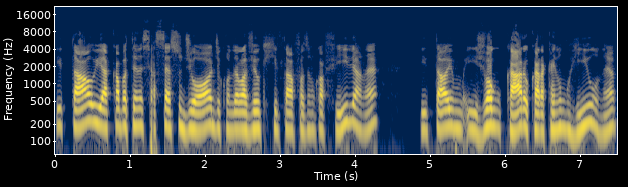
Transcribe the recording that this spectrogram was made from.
e tal, e acaba tendo esse acesso de ódio quando ela vê o que, que ele estava fazendo com a filha, né? E tal, e, e, joga o cara, o cara cai num rio, né?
